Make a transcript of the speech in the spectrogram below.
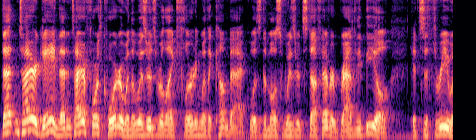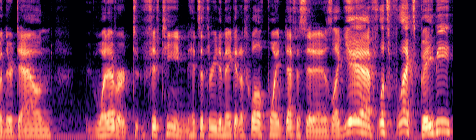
that entire game, that entire fourth quarter when the Wizards were like flirting with a comeback was the most wizard stuff ever. Bradley Beal hits a three when they're down whatever, 15, hits a three to make it a 12 point deficit and is like, "Yeah, let's flex, baby."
